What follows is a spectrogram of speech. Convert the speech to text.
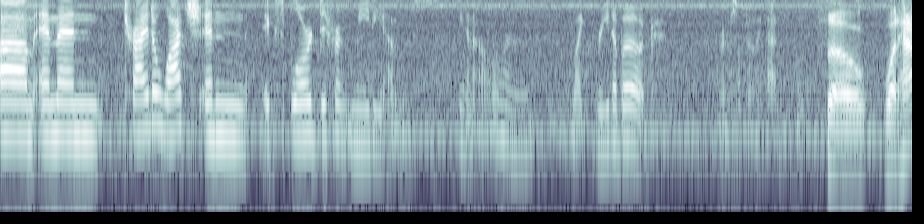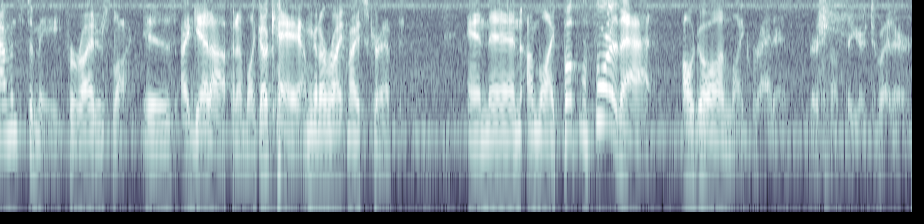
um, and then try to watch and explore different mediums, you know, and like read a book or something like that. So what happens to me for writer's block is I get up and I'm like, okay, I'm gonna write my script, and then I'm like, but before that, I'll go on like Reddit or something or Twitter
